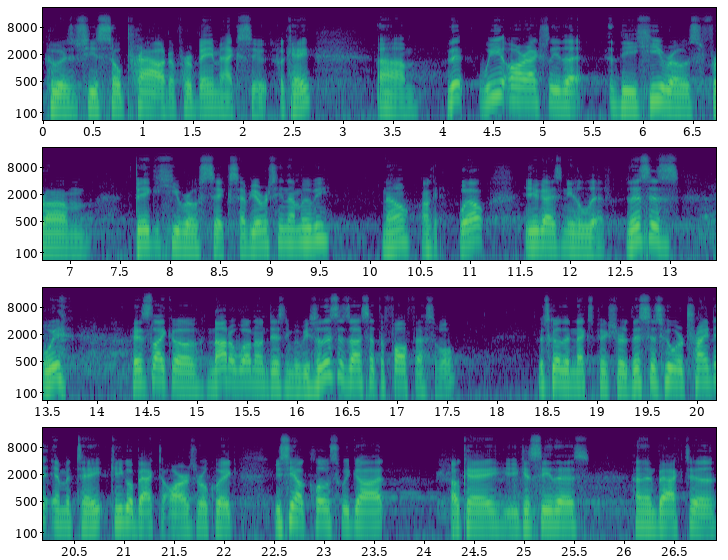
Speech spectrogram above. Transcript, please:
who is, she's so proud of her Baymax suit, okay? Um, that we are actually the, the heroes from Big Hero 6. Have you ever seen that movie? No? Okay. Well, you guys need to live. This is, we, it's like a, not a well-known Disney movie. So this is us at the Fall Festival. Let's go to the next picture. This is who we're trying to imitate. Can you go back to ours real quick? You see how close we got? Okay, you can see this. And then back to,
